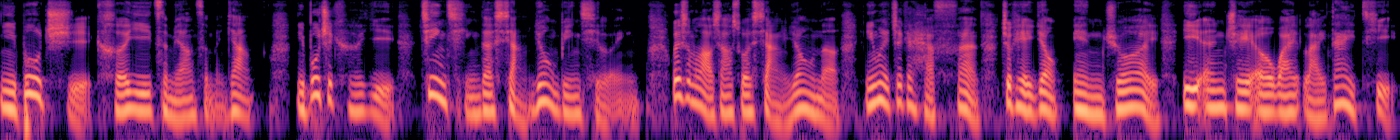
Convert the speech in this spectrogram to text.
你不只可以怎么样怎么样。你不只可以尽情的享用冰淇淋，为什么老师要说享用呢？因为这个 have fun 就可以用 enjoy e n j o y 来代替，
